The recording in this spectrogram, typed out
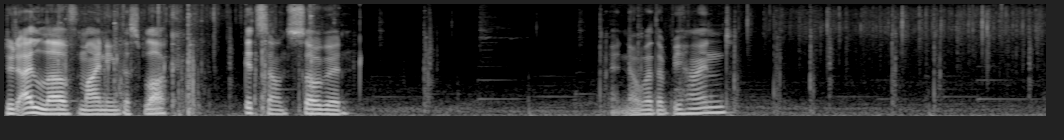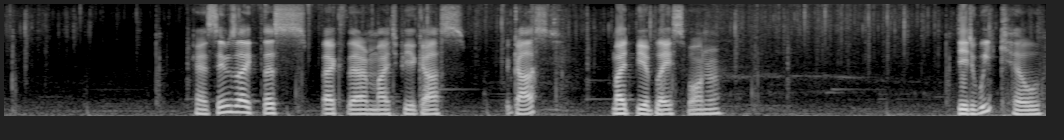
Dude, I love mining this block. It sounds so good. I know whether behind. Okay, it seems like this back there might be a gas, a ghast. Might be a blaze spawner. Did we kill?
